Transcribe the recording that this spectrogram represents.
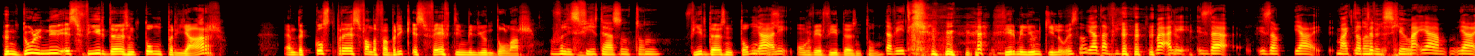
Hun doel nu is 4000 ton per jaar. En de kostprijs van de fabriek is 15 miljoen dollar. Hoeveel is 4000 ton? 4000 ton, Ja, allee. ongeveer 4000 ton. Dat weet ik. 4 miljoen kilo is dat? Ja, dat weet ik. Maar allee, is dat... Is dat ja, Maakt dat een er- verschil? Maar ja, ja,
